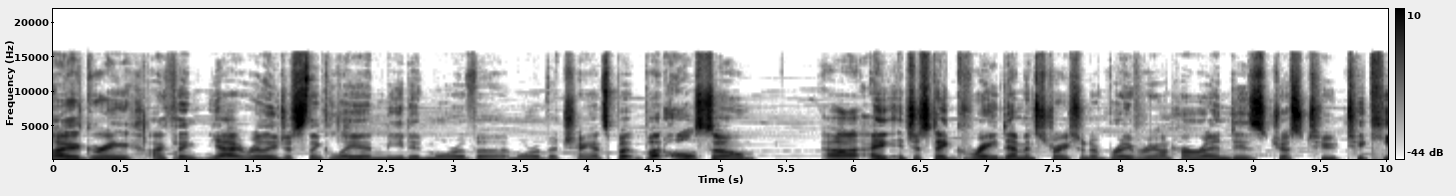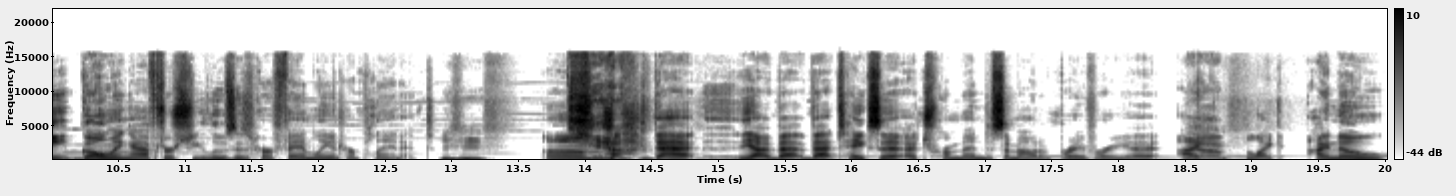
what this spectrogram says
I agree. I think yeah, I really just think Leia needed more of a more of a chance, but but also uh, I, just a great demonstration of bravery on her end is just to to keep going after she loses her family and her planet. mhm. Um, Yeah. that yeah that that takes a, a tremendous amount of bravery. Uh, I Yeah. like I know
